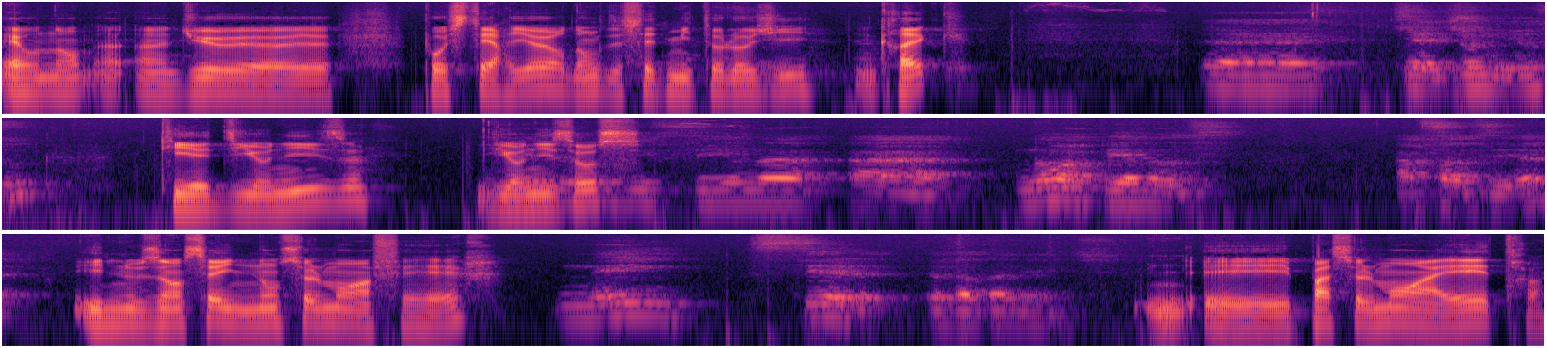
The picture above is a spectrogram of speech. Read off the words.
est au nom- un, un dieu euh, postérieur donc de cette mythologie grecque, Dioniso, qui est Dionyse, Dionysos. Il nous enseigne non seulement à faire, et pas seulement à être,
